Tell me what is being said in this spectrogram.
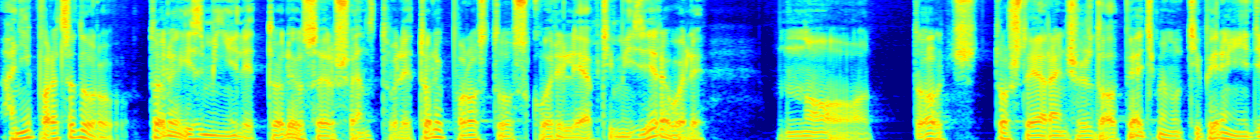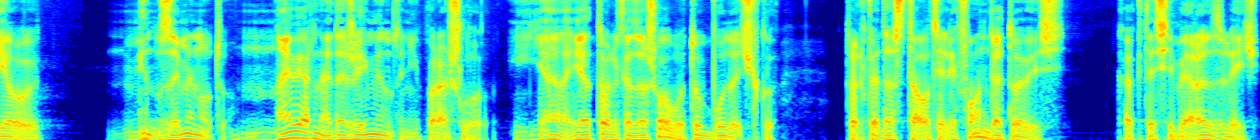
они процедуру то ли изменили, то ли усовершенствовали, то ли просто ускорили и оптимизировали. Но то, то, что я раньше ждал 5 минут, теперь они делают за минуту. Наверное, даже и минуты не прошло. Я, я только зашел в эту будочку, только достал телефон, готовясь как-то себя развлечь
